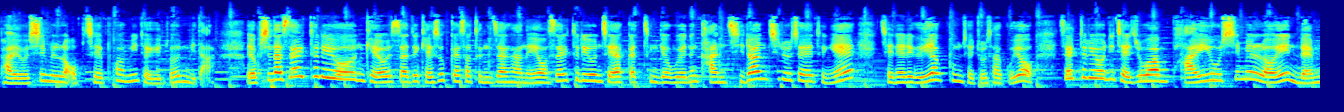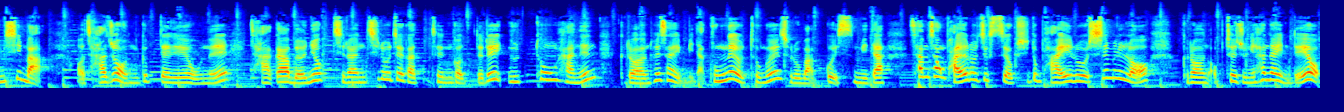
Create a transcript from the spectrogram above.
바이오 시밀러 업체에 포함이 되기도 합니다. 역시나 셀트리 온 계열사들 계속해서 등장하네요. 셀트리온 제약 같은 경우에는 간 질환 치료제 등의 제네릭 의약품 제조사고요. 셀트리온이 제조한 바이오 시밀러인 램시마 어, 자주 언급되네요. 오늘 자가 면역 질환 치료제 같은 것들을 유통하는 그러한 회사입니다. 국내 유통을 주로 맡고 있습니다. 삼성 바이오로직스 역시도 바이오 시밀러 그런 업체 중에 하나인데요.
